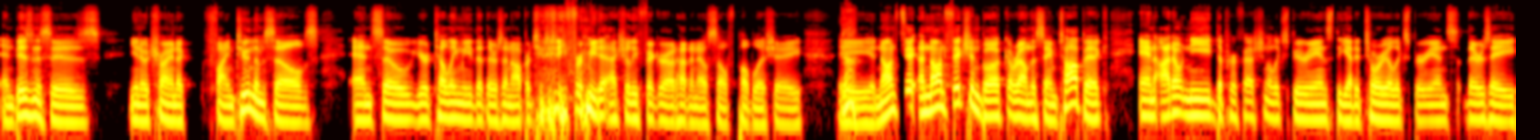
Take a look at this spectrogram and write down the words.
and businesses, you know, trying to fine tune themselves. And so you're telling me that there's an opportunity for me to actually figure out how to now self-publish a a non a nonfiction book around the same topic, and I don't need the professional experience, the editorial experience. There's a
